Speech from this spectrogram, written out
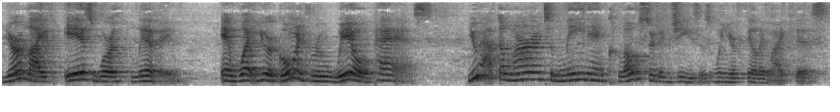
Your life is worth living, and what you're going through will pass. You have to learn to lean in closer to Jesus when you're feeling like this.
